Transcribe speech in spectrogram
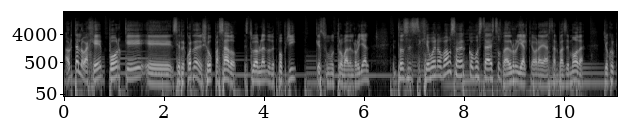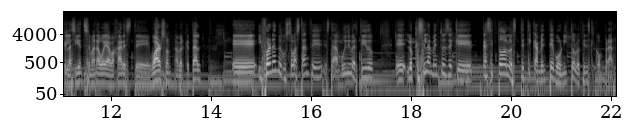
Ahorita lo bajé porque, si recuerdan el show pasado, estuve hablando de PUBG, que es otro Battle Royale. Entonces dije, bueno, vamos a ver cómo está estos Battle Royale que ahora ya están más de moda. Yo creo que la siguiente semana voy a bajar este Warzone, a ver qué tal. Eh, y Fortnite me gustó bastante, está muy divertido. Eh, lo que sí lamento es de que casi todo lo estéticamente bonito lo tienes que comprar.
